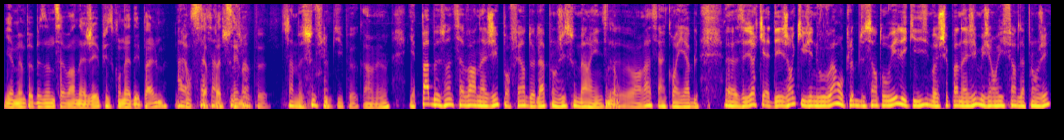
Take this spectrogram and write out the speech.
Il n'y a même pas besoin de savoir nager puisqu'on a des palmes. Alors ça, ça me souffle un peu. Ça me souffle un petit peu quand même. Il n'y a pas besoin de savoir nager pour faire de la plongée sous-marine. Alors là, c'est incroyable. Euh, c'est-à-dire qu'il y a des gens qui viennent vous voir au club de Sartrouville et qui disent, moi, je ne sais pas nager, mais j'ai envie de faire de la plongée.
